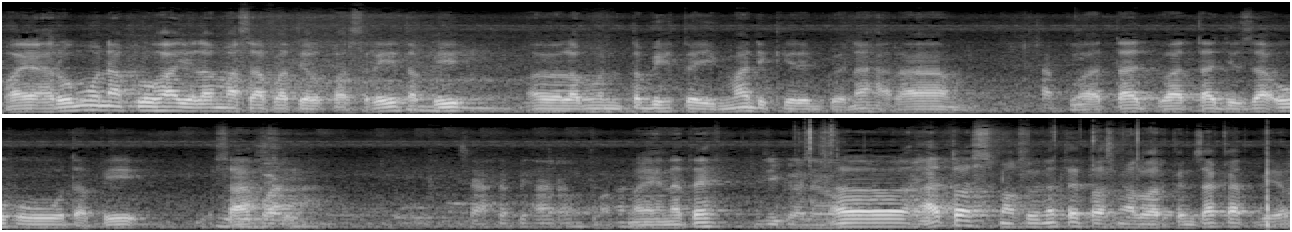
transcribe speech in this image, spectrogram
Wa yahrumu nakluha ila masafatil qasri tapi eh, lamun tebih teuing mah dikirimkeunna haram. Tapi wa taj wa tajza'uhu tapi sah sah tapi haram manehna teh jika eh atos maksudnya teh tos ngaluarkeun zakat bil.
